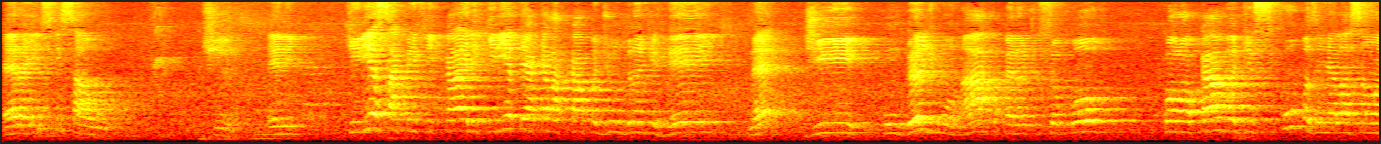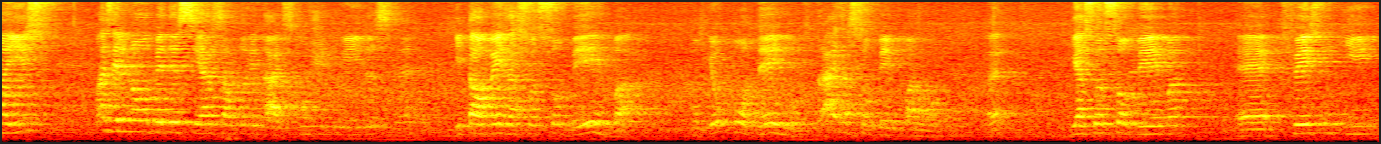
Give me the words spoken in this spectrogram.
Era isso que Saul tinha. Ele queria sacrificar, ele queria ter aquela capa de um grande rei, né? De um grande monarca perante o seu povo. Colocava desculpas em relação a isso, mas ele não obedecia às autoridades constituídas, né? E talvez a sua soberba, porque o poder, irmãos, traz a soberba para o homem, né? E a sua soberba é, fez com que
